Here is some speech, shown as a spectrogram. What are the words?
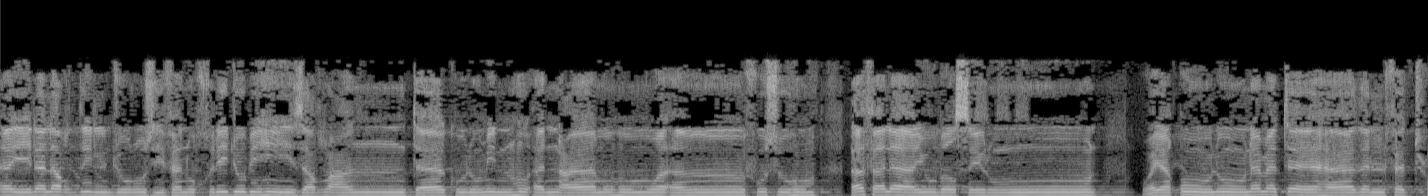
إلى الأرض الجرز فنخرج به زرعا تاكل منه أنعامهم وأنفسهم أفلا يبصرون ويقولون متى هذا الفتح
